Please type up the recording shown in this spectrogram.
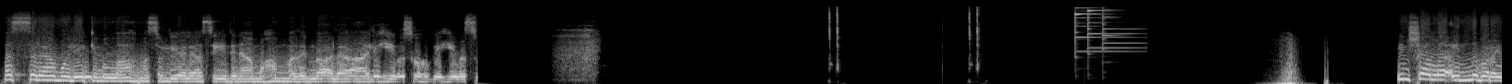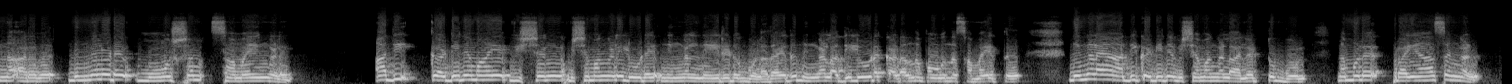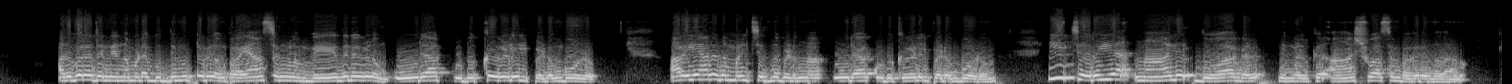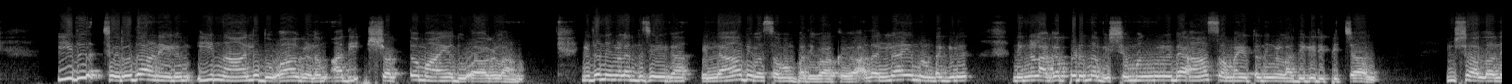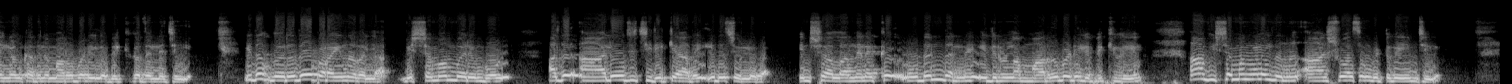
അസ്സലാമു അലൈക്കും അല്ലാഹുമ്മ സല്ലി അലാ സയ്യിദിന മുഹമ്മദിൻ വഅലാ ആലിഹി വസഹ്ബിഹി വസ ഇൻഷാല്ല ഇന്ന് പറയുന്ന അറിവ് നിങ്ങളുടെ മോശം സമയങ്ങളിൽ അതികഠിനമായ വിഷ വിഷമങ്ങളിലൂടെ നിങ്ങൾ നേരിടുമ്പോൾ അതായത് നിങ്ങൾ അതിലൂടെ കടന്നു പോകുന്ന സമയത്ത് നിങ്ങളെ ആ അതികഠിന വിഷമങ്ങൾ അലട്ടുമ്പോൾ നമ്മുടെ പ്രയാസങ്ങൾ അതുപോലെ തന്നെ നമ്മുടെ ബുദ്ധിമുട്ടുകളും പ്രയാസങ്ങളും വേദനകളും ഊരാ കുടുക്കുകളിൽ പെടുമ്പോഴും അറിയാതെ നമ്മൾ ചെന്നപ്പെടുന്ന ഊരാ കുടുക്കുകളിൽ പെടുമ്പോഴും ഈ ചെറിയ നാല് ദുവാകൾ നിങ്ങൾക്ക് ആശ്വാസം പകരുന്നതാണ്. ഇത് ചെറുതാണേലും ഈ നാല് ദുആകളും അതിശക്തമായ ദുആകളാണ്. ഇത് നിങ്ങൾ എന്ത് ചെയ്യുക? എല്ലാ ദിവസവും പതിവാക്കുക. അതല്ല എന്നുണ്ടെങ്കിൽ നിങ്ങൾ അകപ്പെടുന്ന വിഷമങ്ങളുടെ ആ സമയത്ത് നിങ്ങൾ അധികരിപ്പിച്ചാൽ ഇൻഷാല്ല നിങ്ങൾക്ക് അതിന് മറുപടി ലഭിക്കുക തന്നെ ചെയ്യും. ഇത് വെറുതെ പറയുന്നതല്ല. വിഷമം വരുമ്പോൾ അത് ആലോചിച്ചിരിക്കാതെ ഇത് ചൊല്ലുക. ഇൻഷാല്ല നിനക്ക് ഉടൻ തന്നെ ഇതിനുള്ള മറുപടി ലഭിക്കുകയും ആ വിഷമങ്ങളിൽ നിന്ന് ആശ്വാസം കിട്ടുകയും ചെയ്യും.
